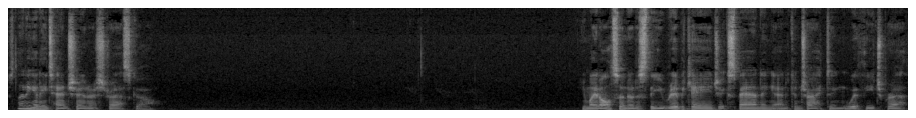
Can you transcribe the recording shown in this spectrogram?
Just letting any tension or stress go. You might also notice the rib cage expanding and contracting with each breath.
